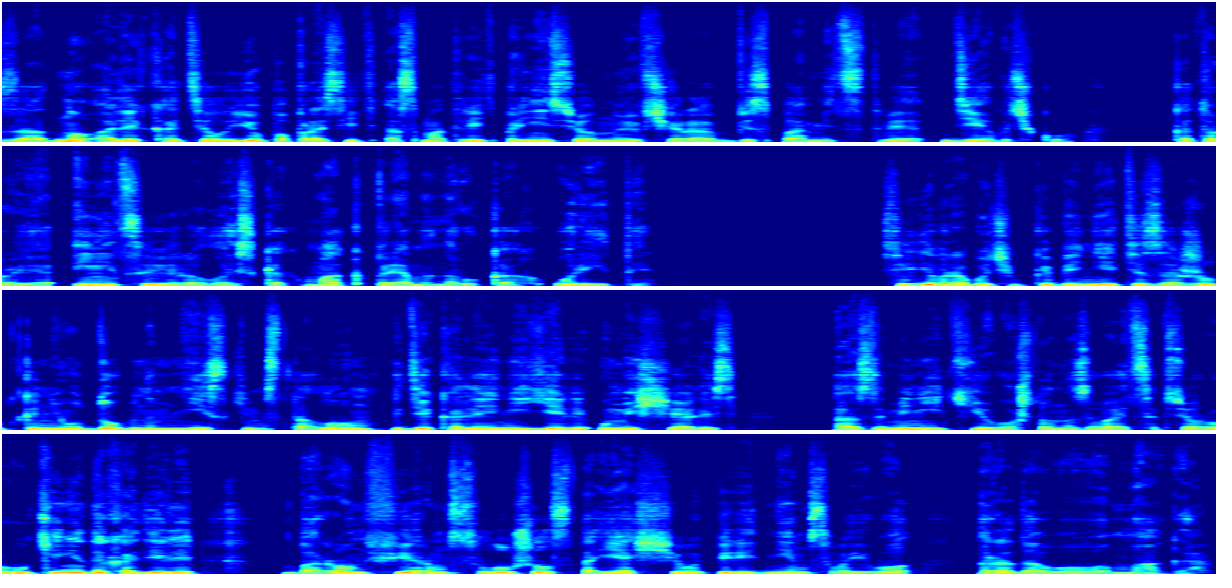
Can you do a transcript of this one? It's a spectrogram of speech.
Заодно Олег хотел ее попросить осмотреть принесенную вчера в беспамятстве девочку, которая инициировалась как маг прямо на руках у Риты. Сидя в рабочем кабинете за жутко неудобным низким столом, где колени еле умещались, а заменить его, что называется, все руки не доходили, барон Ферм слушал стоящего перед ним своего родового мага.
